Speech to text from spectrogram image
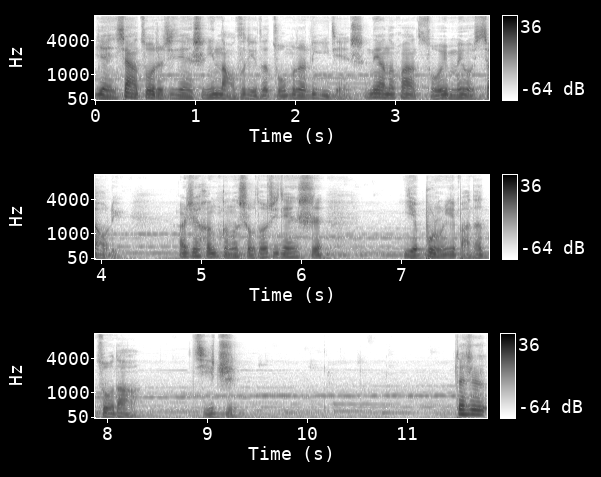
眼下做的这件事，你脑子里在琢磨着另一件事，那样的话所谓没有效率，而且很可能手头这件事也不容易把它做到。极致，但是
